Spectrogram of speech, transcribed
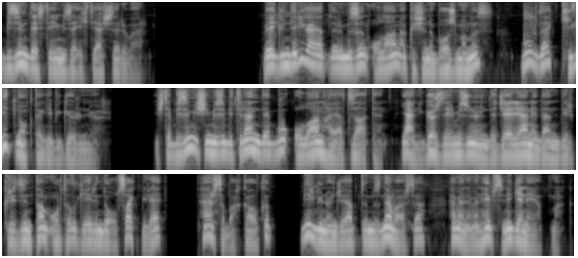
bizim desteğimize ihtiyaçları var. Ve gündelik hayatlarımızın olağan akışını bozmamız burada kilit nokta gibi görünüyor. İşte bizim işimizi bitiren de bu olağan hayat zaten. Yani gözlerimizin önünde cereyan eden bir krizin tam ortalık yerinde olsak bile her sabah kalkıp bir gün önce yaptığımız ne varsa hemen hemen hepsini gene yapmak.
